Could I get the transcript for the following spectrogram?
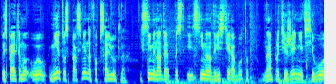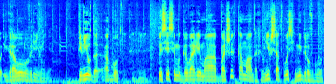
То есть поэтому нету спортсменов абсолютных. И с ними надо, и с ними надо вести работу на протяжении всего игрового времени, периода работы. То есть если мы говорим о больших командах, у них 68 игр в год.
